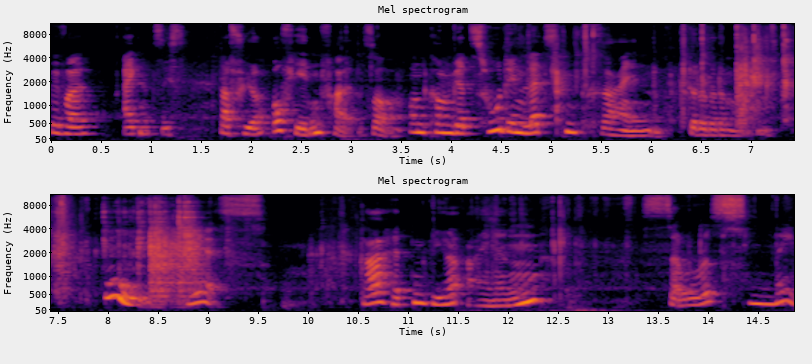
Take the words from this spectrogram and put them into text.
Auf jeden Fall eignet sich dafür, auf jeden Fall. So, und kommen wir zu den letzten dreien. Uh, yes. Da hätten wir einen Severus Snape.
